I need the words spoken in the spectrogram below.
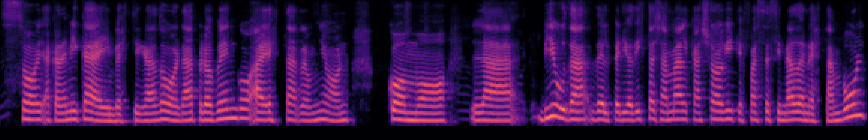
Soy académica e investigadora, pero vengo a esta reunión como la viuda del periodista Jamal Khashoggi que fue asesinado en Estambul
